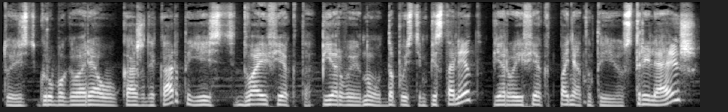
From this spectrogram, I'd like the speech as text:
То есть, грубо говоря, у каждой карты есть два эффекта. Первый, ну, допустим, пистолет. Первый эффект, понятно, ты ее стреляешь,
